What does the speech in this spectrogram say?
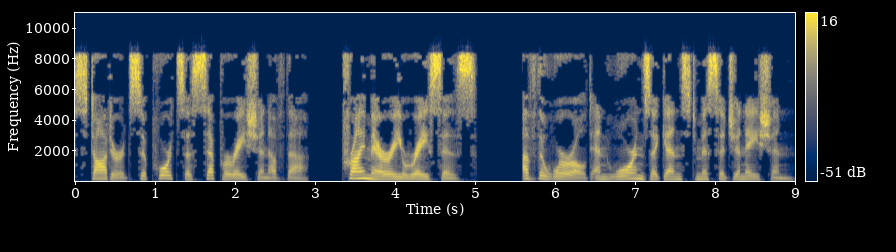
Stoddard supports a separation of the «primary races» of the world and warns against miscegenation.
